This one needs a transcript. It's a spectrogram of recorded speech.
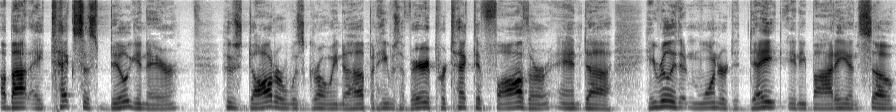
about a Texas billionaire whose daughter was growing up, and he was a very protective father, and uh, he really didn't want her to date anybody. And so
